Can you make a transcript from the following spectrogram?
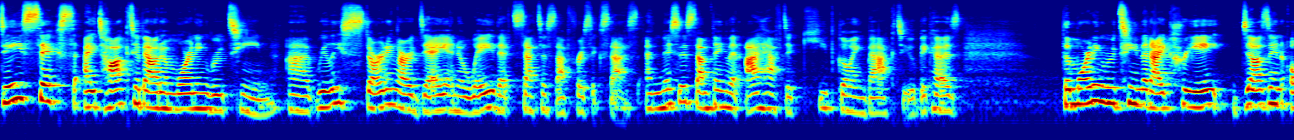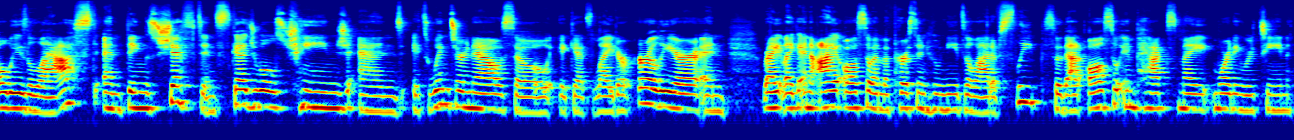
Day six, I talked about a morning routine, uh, really starting our day in a way that sets us up for success. And this is something that I have to keep going back to because the morning routine that I create doesn't always last, and things shift and schedules change. And it's winter now, so it gets lighter earlier. And right, like, and I also am a person who needs a lot of sleep, so that also impacts my morning routine.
